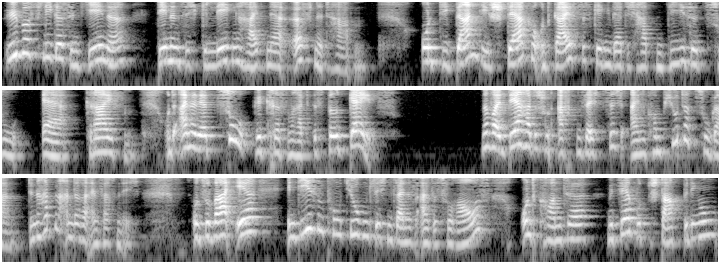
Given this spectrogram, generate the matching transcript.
Überflieger sind jene, denen sich Gelegenheiten eröffnet haben und die dann die Stärke und Geistesgegenwärtig hatten, diese zu ergreifen. Und einer, der zugegriffen hat, ist Bill Gates. Ne, weil der hatte schon 68 einen Computerzugang. Den hatten andere einfach nicht. Und so war er in diesem Punkt Jugendlichen seines Alters voraus und konnte mit sehr guten Startbedingungen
